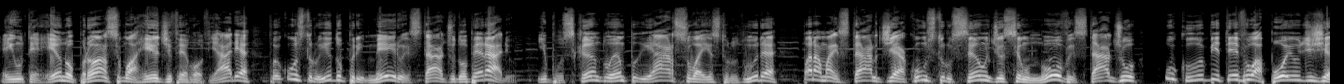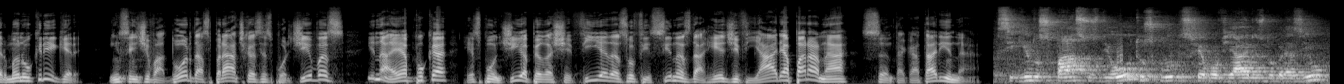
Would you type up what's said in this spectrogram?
Em um terreno próximo à rede ferroviária, foi construído o primeiro estádio do Operário. E buscando ampliar sua estrutura, para mais tarde a construção de seu novo estádio, o clube teve o apoio de Germano Krieger, incentivador das práticas esportivas e, na época, respondia pela chefia das oficinas da rede viária Paraná, Santa Catarina. Seguindo os passos de outros clubes ferroviários do Brasil,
